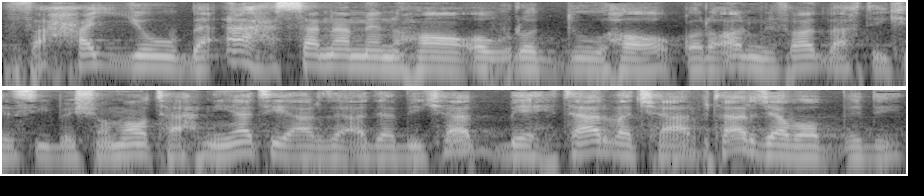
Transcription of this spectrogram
فحیو به احسن منها او ردوها. قرآن میفرماد وقتی کسی به شما تهنیتی عرض ادبی کرد بهتر و چربتر جواب بدید.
